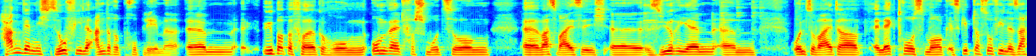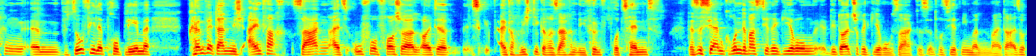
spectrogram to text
haben wir nicht so viele andere Probleme? Ähm, Überbevölkerung, Umweltverschmutzung, äh, was weiß ich, äh, Syrien, ähm, und so weiter, Elektrosmog. Es gibt doch so viele Sachen, ähm, so viele Probleme. Können wir dann nicht einfach sagen als UFO-Forscher, Leute, es gibt einfach wichtigere Sachen, die fünf Prozent, Das ist ja im Grunde, was die Regierung, die deutsche Regierung sagt. Das interessiert niemanden weiter. Also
